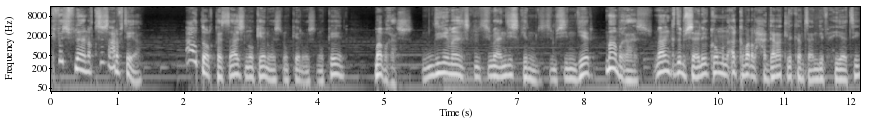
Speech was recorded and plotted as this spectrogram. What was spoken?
كيفاش فلانة؟ قداش عرفتيها؟ عاودت له القصة شنو كاين وشنو كاين وشنو كاين. ما بغاش. ما, ما عنديش كي نمشي ندير. ما بغاش. ما نكذبش عليكم من أكبر الحقرات اللي كانت عندي في حياتي.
